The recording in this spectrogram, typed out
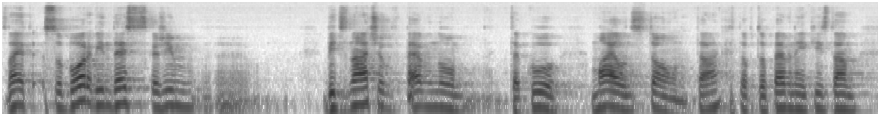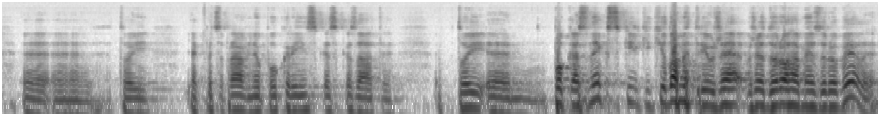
знаєте, собор він десь, скажімо, е, відзначив певну таку milestone, так? тобто певний якийсь там е, е, той, як би це правильно по-українськи сказати, той е, показник, скільки кілометрів вже, вже дорогами зробили.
